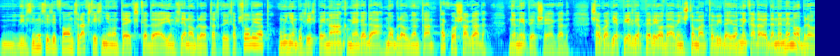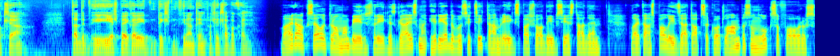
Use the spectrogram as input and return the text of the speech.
Vides investīcija fonds rakstīs viņam un teiks, ka jums jānobrauc tas, ko jūs apsolījāt, un viņam būs iespēja nākamajā gadā nobraukt gan tā tekošā gada, gan iepriekšējā gada. Savukārt, ja piecu gadu periodā viņš tomēr to vidējo nekādā veidā ne, nenobrauc, jā, tad iespēja, ka arī tiks finansējums prasīts atpakaļ. Vairākus elektromobīļus Rīgas gaisma ir iedavusi citām Rīgas pašvaldības iestādēm, lai tās palīdzētu apsakot lampas un luksuforus.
